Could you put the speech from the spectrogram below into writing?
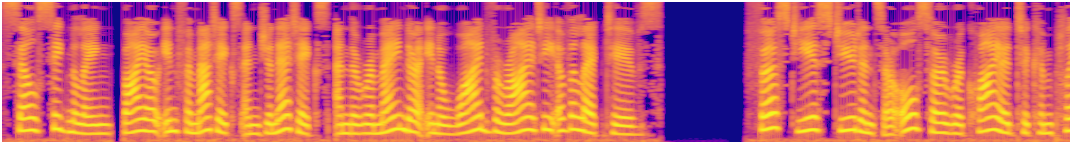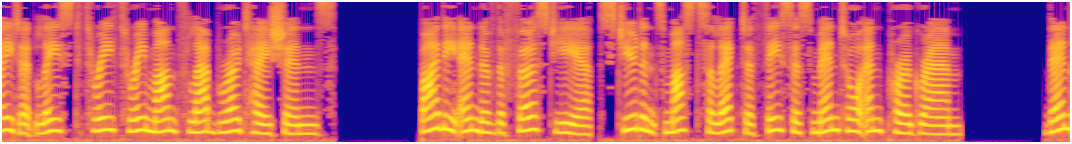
cell signaling, bioinformatics and genetics and the remainder in a wide variety of electives. First-year students are also required to complete at least three three-month lab rotations. By the end of the first year, students must select a thesis mentor and program. Then,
